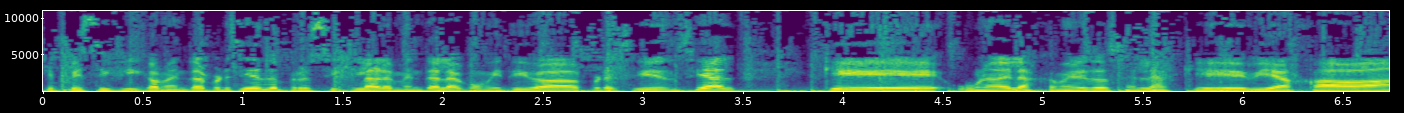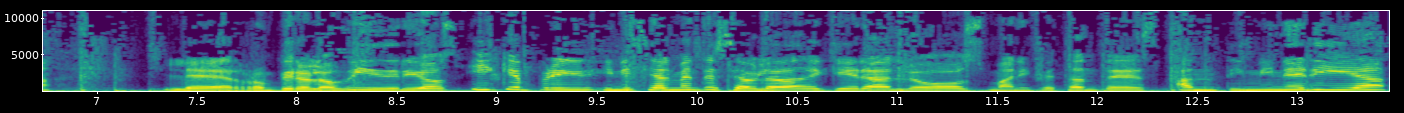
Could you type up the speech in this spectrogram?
específicamente al presidente, pero sí claramente a la comitiva presidencial, que una de las camionetas en las que viajaba le rompieron los vidrios y que inicialmente se hablaba de que eran los manifestantes antiminería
